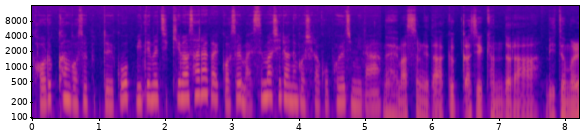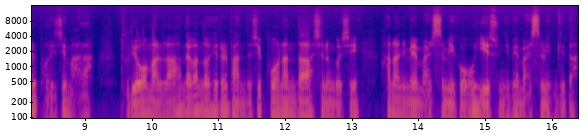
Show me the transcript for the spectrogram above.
거룩한 것을 붙들고 믿음을 지키며 살아갈 것을 말씀하시려는 것이라고 보여집니다. 네, 맞습니다. 끝까지 견뎌라. 믿음을 버리지 마라. 두려워 말라. 내가 너희를 반드시 구원한다 하시는 것이 하나님의 말씀이고 예수님의 말씀입니다.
